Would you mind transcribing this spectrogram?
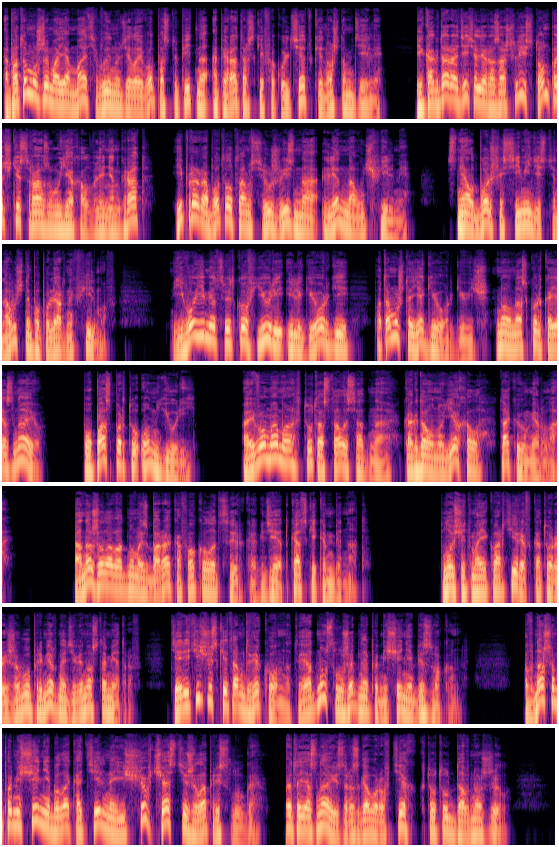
А потом уже моя мать вынудила его поступить на операторский факультет в киношном деле. И когда родители разошлись, то он почти сразу уехал в Ленинград и проработал там всю жизнь на Леннаучфильме. Снял больше 70 научно-популярных фильмов. Его имя Цветков Юрий или Георгий, потому что я Георгиевич, но, насколько я знаю, по паспорту он Юрий. А его мама тут осталась одна. Когда он уехал, так и умерла. Она жила в одном из бараков около цирка, где ткацкий комбинат. Площадь моей квартиры, в которой живу, примерно 90 метров. Теоретически там две комнаты и одно служебное помещение без окон. В нашем помещении была котельная, еще в части жила прислуга. Это я знаю из разговоров тех, кто тут давно жил.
